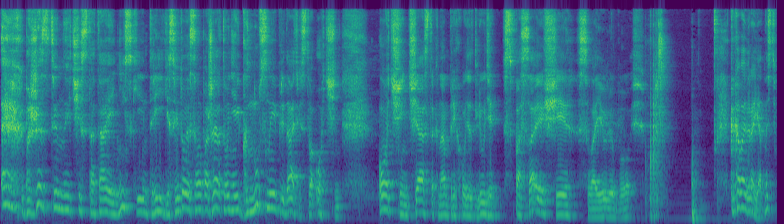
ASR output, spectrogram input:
Эх, божественная чистота и низкие интриги, святое самопожертвование и гнусные предательства. Очень, очень часто к нам приходят люди, спасающие свою любовь. Какова вероятность?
